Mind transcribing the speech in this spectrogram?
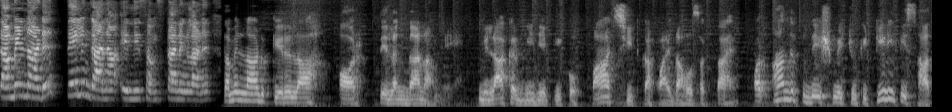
തമിഴ്നാട് തെലങ്കാന എന്നീ സംസ്ഥാനങ്ങളാണ് तमिलनाडु केरला और तेलंगाना में मिलाकर बीजेपी को पांच सीट का फायदा हो सकता है और आंध्र प्रदेश में चूंकि टीडीपी साथ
